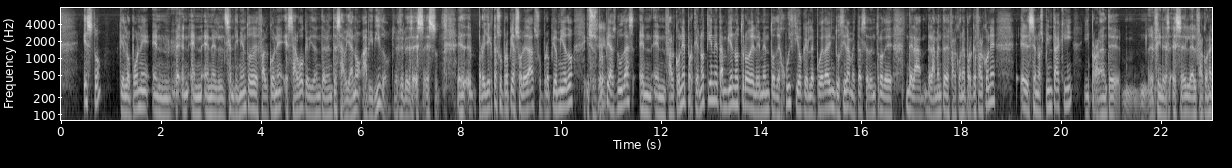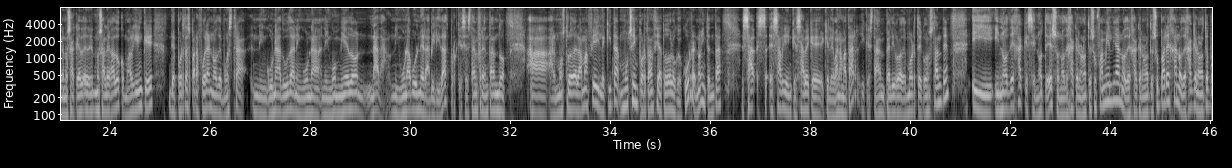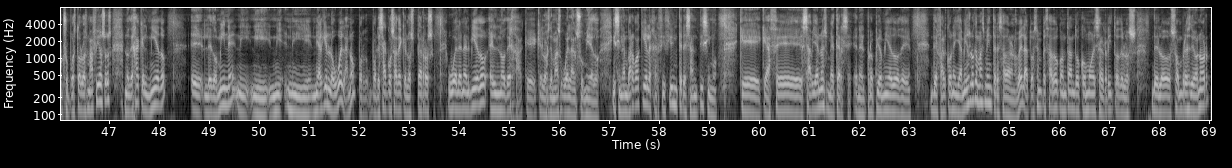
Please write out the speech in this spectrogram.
Esto que lo pone en, en- el sentimiento de Falcone es algo que evidentemente Saviano ha vivido. Es decir, es- eh, proyecta su propia soledad, su propio miedo y sus Sí. propias dudas en, en Falcone porque no tiene también otro elemento de juicio que le pueda inducir a meterse dentro de, de la, de la mente de Falcone. Porque Falcone eh, se nos pinta aquí y probablemente, mm, en fin, es, el, el Falcone que nos ha, nos ha legado como alguien que de puertas para afuera no demuestra ninguna duda, ninguna, ningún miedo, nada, ninguna vulnerabilidad, porque se está enfrentando al monstruo de la mafia y le quita mucha importancia a todo lo que ocurre, ¿no? Intenta, es alguien que sabe que, le van a matar y que está en peligro de muerte constante y, no deja que se note eso, no deja que lo note su familia, no deja que lo note su pareja, no deja que lo note, por supuesto, los mafiosos, no deja que el miedo eh, le domine ni, ni, ni, ni- alguien lo huela, ¿no? Por, por esa cosa de que los perros huelen el miedo, él no deja que, que los demás huelan su miedo. Y sin embargo, aquí el ejercicio interesantísimo que, que hace Saviano es meterse en el propio miedo de, de Falcone. Y a mí es lo que más me ha interesado la novela. Tú has empezado contando cómo es el rito de los, de los hombres de honor.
